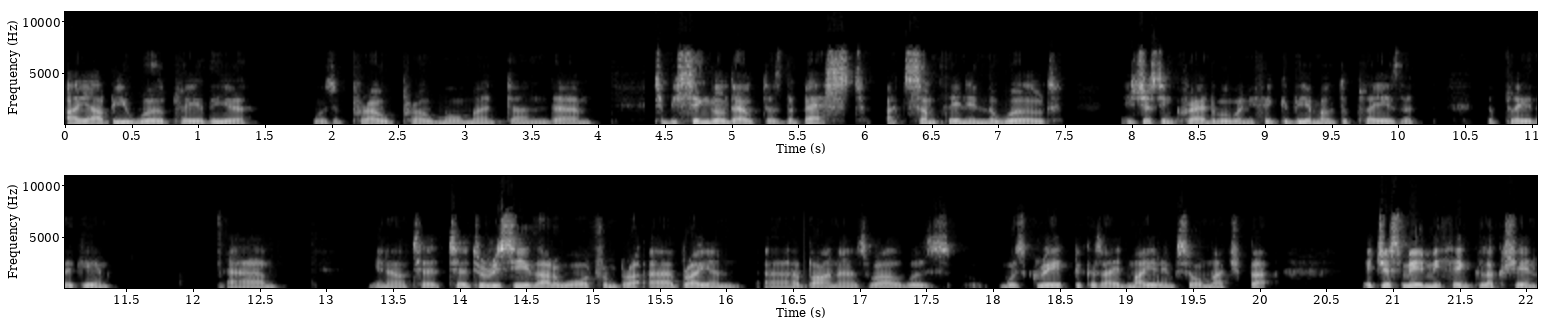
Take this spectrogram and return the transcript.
IRB World Player of the Year was a proud, proud moment. And um, to be singled out as the best at something in the world is just incredible when you think of the amount of players that, that play the game. Um, you know, to, to, to receive that award from uh, Bryan uh, Habana as well was was great because I admire him so much. But it just made me think, look, Shane,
